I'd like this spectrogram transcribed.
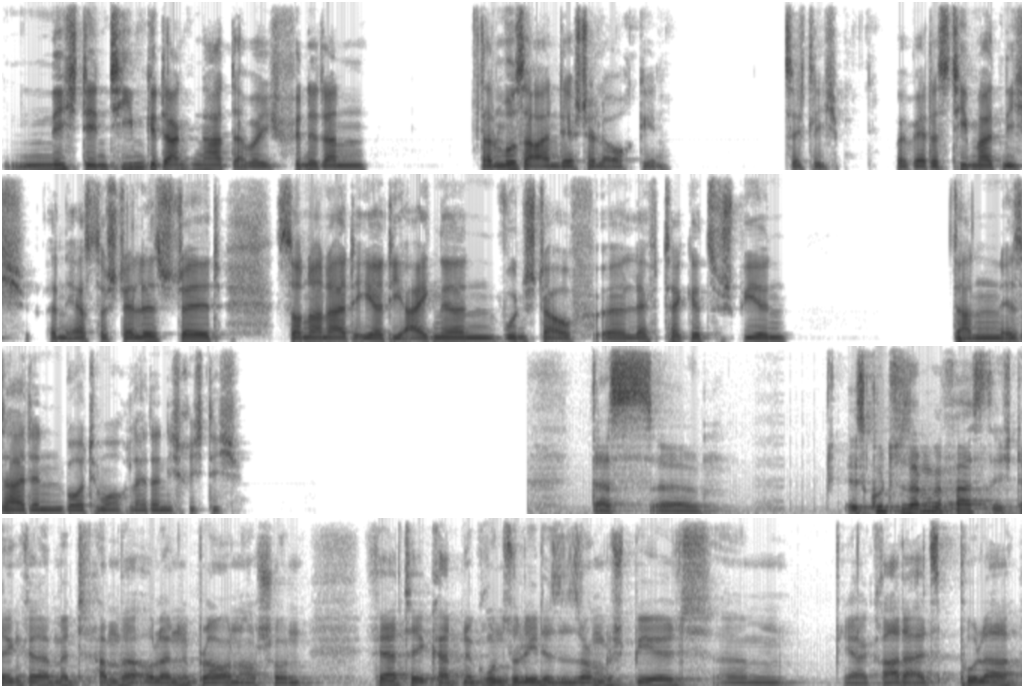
nicht den Teamgedanken hat, aber ich finde dann, dann muss er an der Stelle auch gehen. Tatsächlich. Weil wer das Team halt nicht an erster Stelle stellt, sondern halt eher die eigenen Wunsch da auf äh, Left Tackle zu spielen, dann ist er halt in Baltimore auch leider nicht richtig. Das äh, ist gut zusammengefasst. Ich denke, damit haben wir Orlando Brown auch schon fertig. Hat eine grundsolide Saison gespielt. Ähm, ja, gerade als Puller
